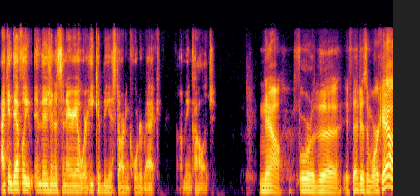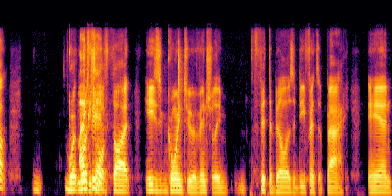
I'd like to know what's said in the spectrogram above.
I can definitely envision a scenario where he could be a starting quarterback um, in college. Now, for the if that doesn't work out, what Like most people said- have thought he's going to eventually fit the bill as a defensive back, and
